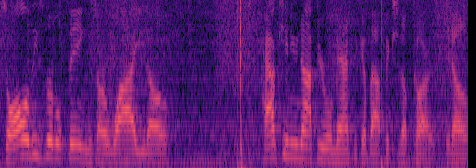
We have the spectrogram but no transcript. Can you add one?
So all these little things are why you know how can you not be romantic about fixing up cars, you know?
